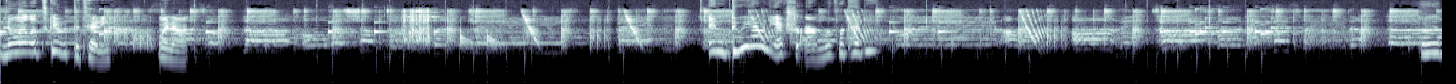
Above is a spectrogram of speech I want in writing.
you know what? Let's give it to Teddy. Why not? And do we have any extra armor for Teddy? Uh,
